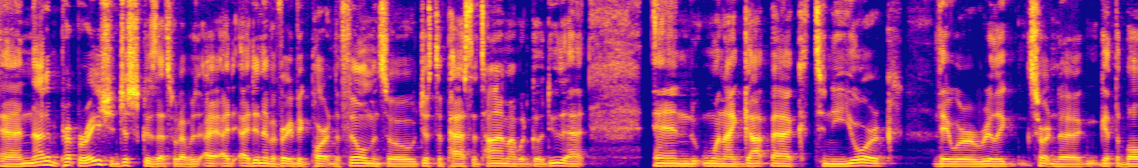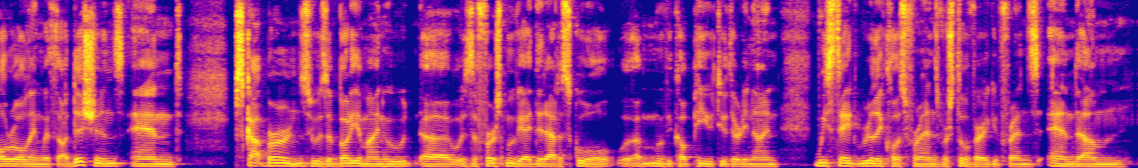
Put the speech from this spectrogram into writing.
and not in preparation, just because that's what I was. I, I, I didn't have a very big part in the film, and so just to pass the time, I would go do that. And when I got back to New York, they were really starting to get the ball rolling with auditions, and Scott Burns, who was a buddy of mine who uh, was the first movie I did out of school, a movie called PU 239. We stayed really close friends. We're still very good friends. And um,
